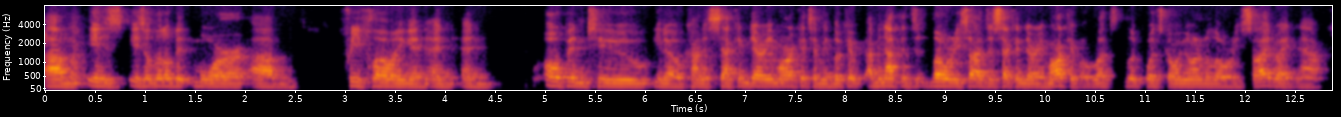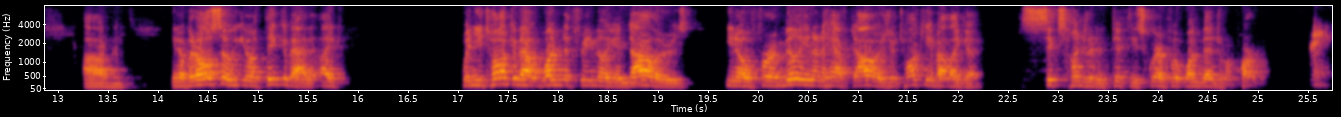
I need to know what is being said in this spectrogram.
um, is is a little bit more um, free flowing and and and open to you know kind of secondary markets. I mean, look at I mean not the Lower East Side a secondary market, but let's look what's going on in the Lower East Side right now. Um, you know, but also you know think about it like when you talk about one to three million dollars, you know, for a million and a half dollars, you're talking about like a 650 square foot one bedroom apartment. Right.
